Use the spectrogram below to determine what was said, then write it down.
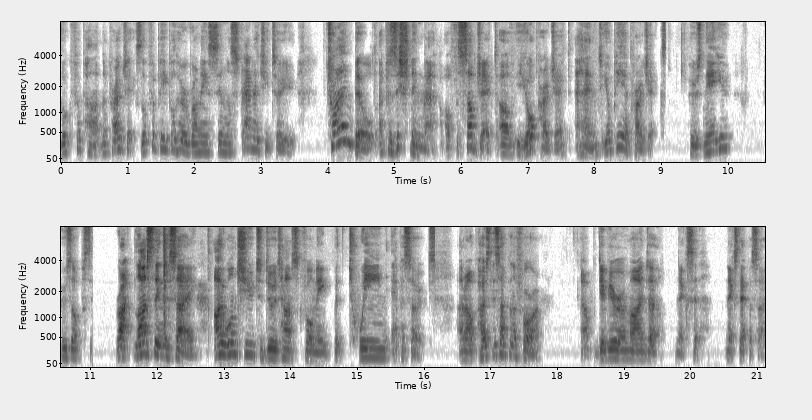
look for partner projects. Look for people who are running a similar strategy to you. Try and build a positioning map of the subject of your project and your peer projects. Who's near you, who's opposite. Right, last thing to say. I want you to do a task for me between episodes. And I'll post this up in the forum. I'll give you a reminder next, next episode.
